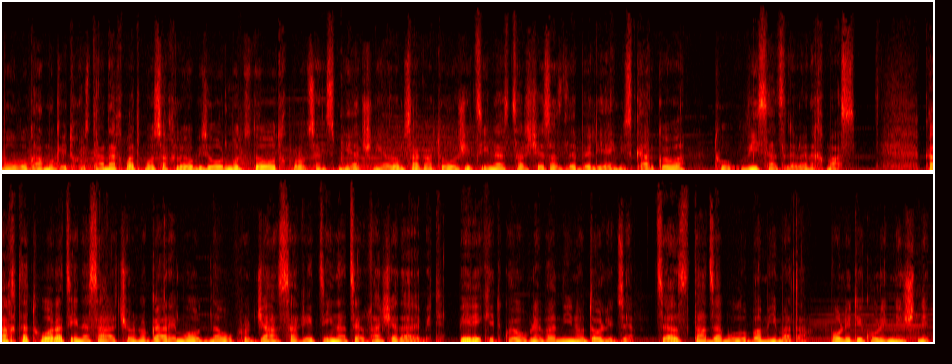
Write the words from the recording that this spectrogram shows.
ბოლო გამოკითხვის თანახმად მოსახლეობის 44%-ს მიაჩნია, რომ საქართველოში წინასწარ შესაძლებელია იმის გარკვევა, თუ ვისაძლევენ ხმას. გახდა თუ არა წინასაარჩევნო გარემო ოდნა უფრო ჯანსაღი წინა წელთან შედარებით. პირიქით გვეუბნება ნინო დოლიძე. წელს დაძაბულობა მიმატა. პოლიტიკური ნიშნით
